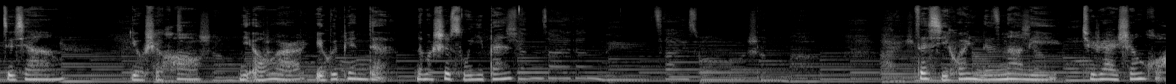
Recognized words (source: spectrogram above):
就像有时候你偶尔也会变得那么世俗一般。在喜欢你的那里去热爱生活，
